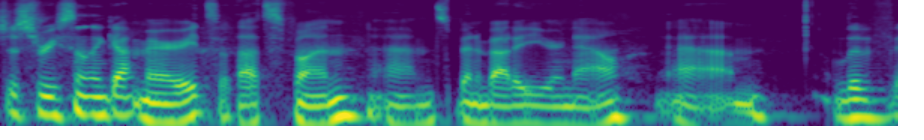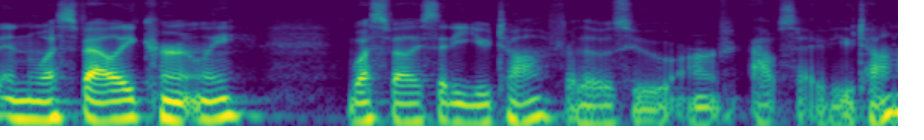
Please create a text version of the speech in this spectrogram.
just recently got married, so that's fun. Um, it's been about a year now. Um, live in West Valley currently, West Valley City, Utah, for those who aren't outside of Utah.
